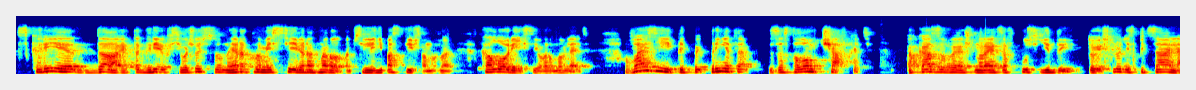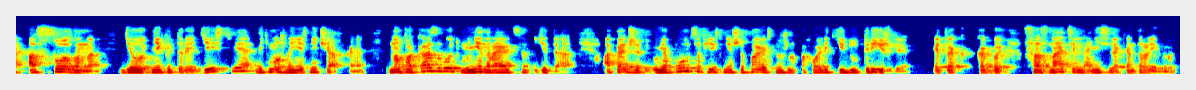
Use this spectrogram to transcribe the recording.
Скорее, да, это грех всего человечества, наверное, кроме северных народов, там сильно не поспишь, там нужно калории себе возобновлять. В Азии принято за столом чавкать показывая, что нравится вкус еды. То есть люди специально, осознанно делают некоторые действия, ведь можно есть не чавкая, но показывают, мне нравится еда. Опять же, у японцев, если не ошибаюсь, нужно похвалить еду трижды. Это как бы сознательно они себя контролируют.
